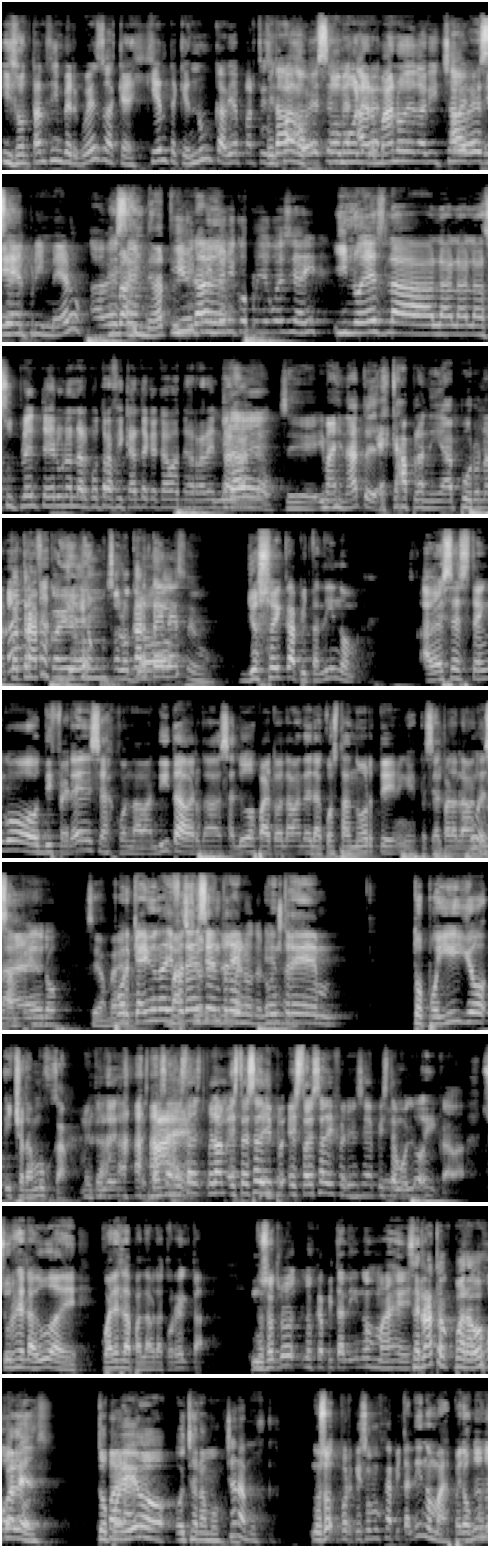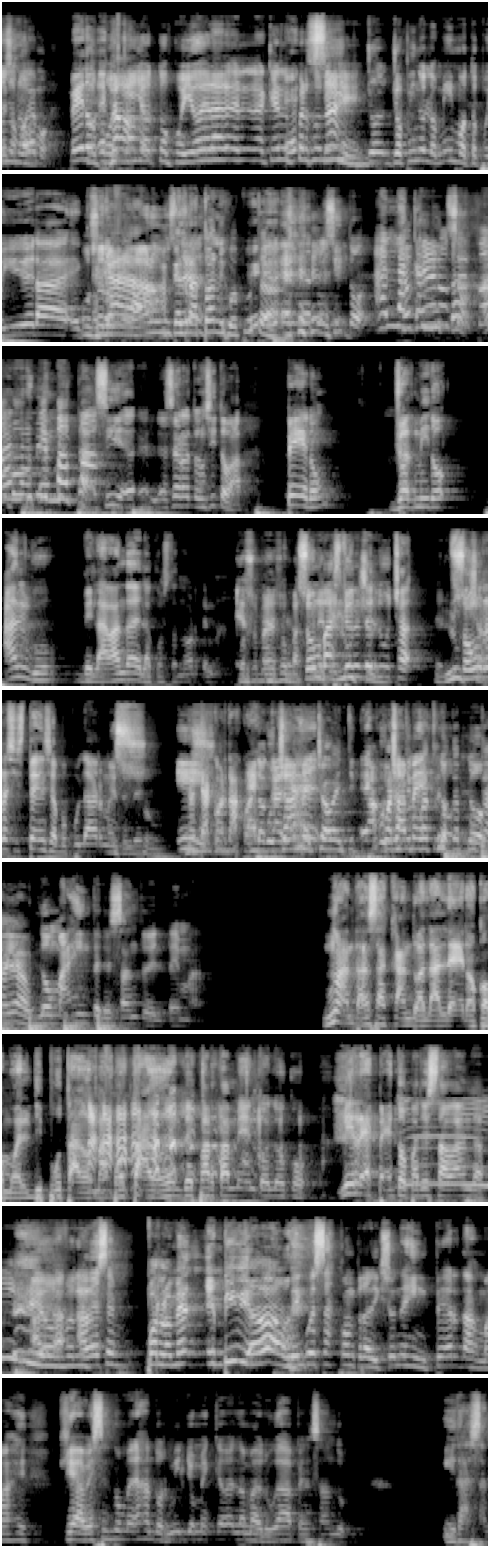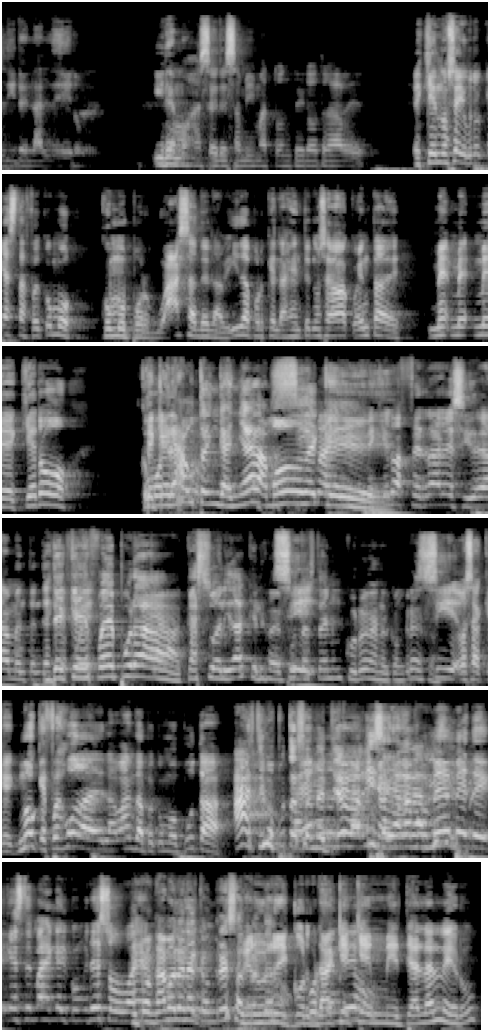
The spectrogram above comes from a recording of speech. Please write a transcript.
Y son tan sinvergüenza que hay gente que nunca había participado. a veces como me- el hermano de David a Chávez veces- es el primero. A veces, Imagínate. Y el Mira, primero, ¿y cómo llegó ese ahí? Y no es la, la, la, la suplente de él, una narcotraficante que acaban de agarrar en Mira, ve. Sí, imagínate, es que planilla puro narcotráfico es un solo cartel yo- ese. yo soy capitalino. A veces tengo diferencias con la bandita, ¿verdad? Saludos para toda la banda de la costa norte, en especial para la banda de San eh. Pedro. Sí, hombre. Porque hay una diferencia entre, entre Topollillo y Choramusca, ¿me entiendes? Está, esa, está- está esa, está esa diferencia epistemológica. ¿va? Surge la duda de cuál es la palabra correcta. Nosotros, los capitalinos, más... eh, Hace rato, ¿para vos cuál es? ¿Topollo o Charamo? Charamusca. nosotros, porque somos capitalinos más, pero No, por no, eso no, no. jodemos. Pero... Topollillo, Topollillo era el- aquel eh, personaje. sí, yo, yo opino lo mismo. Topollillo era... eh, O se lo robaron aquel ratón, hijo de El, puta. el ratoncito. A la Yo quiero camita, ser como mi papá. Sí, eh, ese ratoncito va. Pero yo admiro algo de la banda de la Costa Norte, man. Eso, man, son Son bastiones de lucha. lucha, De lucha. son resistencia popular, ¿me entiendes? Eso. Y ¿No te acordás cuando escúchame, habías hecho 20 a escúchame 44 lo, lo- lo más interesante del tema. No andan sacando al alero como el diputado más votado del departamento, loco. Mi respeto para esta banda. A- a- veces Por lo menos, envidia, vamos. tengo esas contradicciones internas, maje, que a veces no me dejan dormir. Yo me quedo en la madrugada pensando, irá a salir el alero. Iremos a hacer esa misma tontera otra vez. Es que no sé, yo creo que hasta fue como, como por WhatsApp de la vida, porque la gente no se daba cuenta de. Me, me, me quiero. Te ¿cómo querés autoengañar a modo Sí, de que... Me quiero aferrar a esa idea, ¿me entendés? De que fue pura casualidad que el hijo de Sí. puta está en un curul en el Congreso. Sí, o sea, que no, que fue joda de la banda, pero como puta. Ah, este hijo de puta se metió la risa y hagamos memes de que este más en el Congreso. Y vaya- pongámoslo en el Congreso. Pero Por que quien mete al alero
